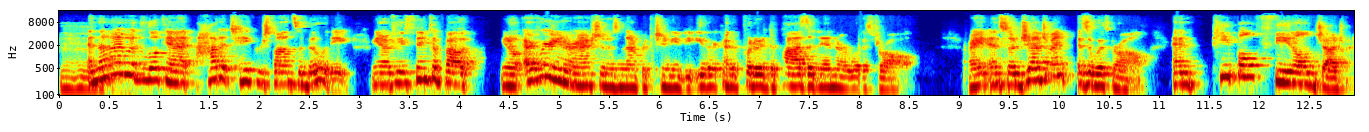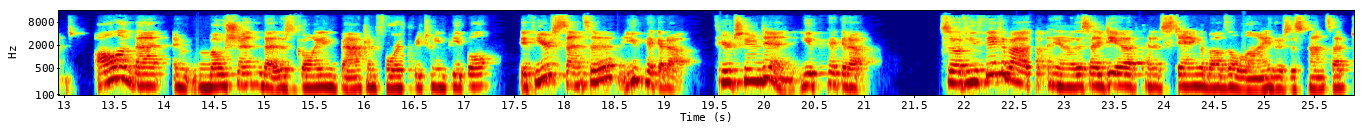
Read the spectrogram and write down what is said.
Mm-hmm. And then I would look at how to take responsibility. You know, if you think about, you know, every interaction is an opportunity to either kind of put a deposit in or withdrawal, right? And so judgment is a withdrawal. And people feel judgment. All of that emotion that is going back and forth between people, if you're sensitive, you pick it up. If you're tuned in, you pick it up. So if you think about, you know, this idea of kind of staying above the line, there's this concept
